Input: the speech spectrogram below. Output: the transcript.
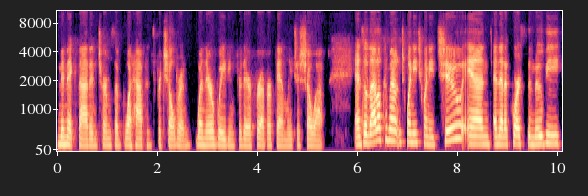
mimic that in terms of what happens for children when they're waiting for their forever family to show up. And so that'll come out in 2022. And, and then, of course, the movie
